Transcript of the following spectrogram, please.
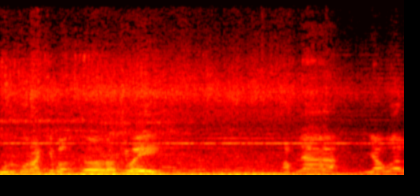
उर्फ राखी राखीबाई आपल्या यावल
